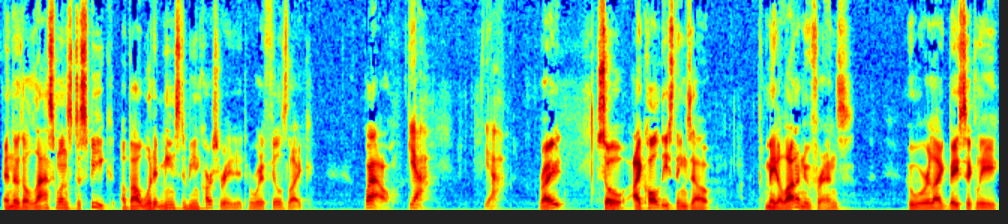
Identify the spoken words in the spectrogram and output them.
and they're the last ones to speak about what it means to be incarcerated or what it feels like? Wow Yeah. Yeah. right? So I called these things out, made a lot of new friends who were like basically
